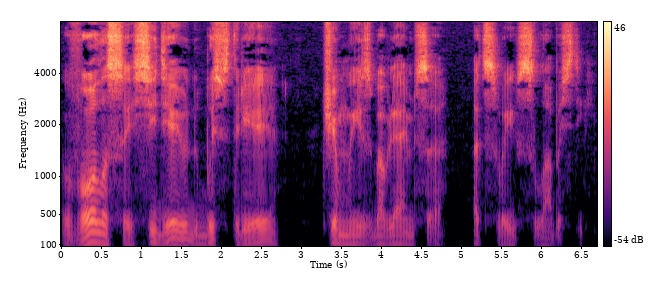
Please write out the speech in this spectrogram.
волосы сидеют быстрее, чем мы избавляемся от своих слабостей.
